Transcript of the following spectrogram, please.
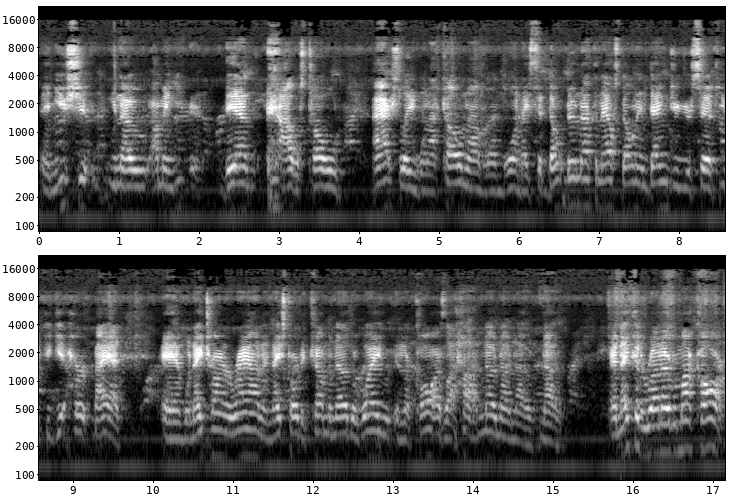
And you should, you know, I mean, then I was told, actually, when I called 911, they said, don't do nothing else, don't endanger yourself, you could get hurt bad. And when they turned around and they started coming the other way in their car, I was like, oh, no, no, no, no. And they could have run over my car,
